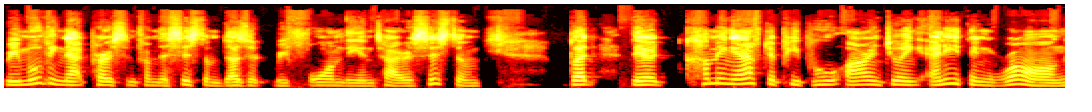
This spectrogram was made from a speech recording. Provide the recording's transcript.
Removing that person from the system doesn't reform the entire system, but they're coming after people who aren't doing anything wrong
